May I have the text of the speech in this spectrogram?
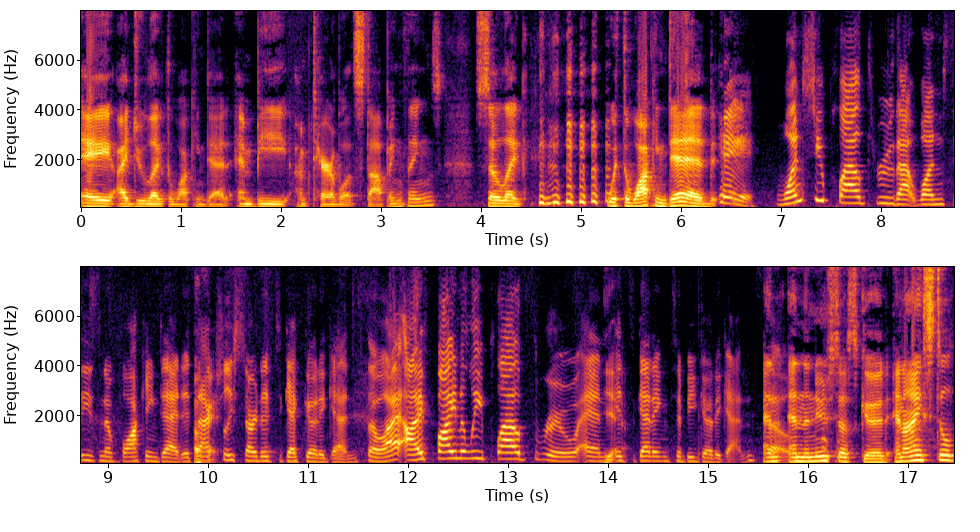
a I do like The Walking Dead, and b I'm terrible at stopping things. So like with The Walking Dead, hey, once you plowed through that one season of Walking Dead, it's Okay. actually started to get good again. So I, I finally plowed through, and Yeah. it's getting to be good again. and and the new stuff's good and i still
